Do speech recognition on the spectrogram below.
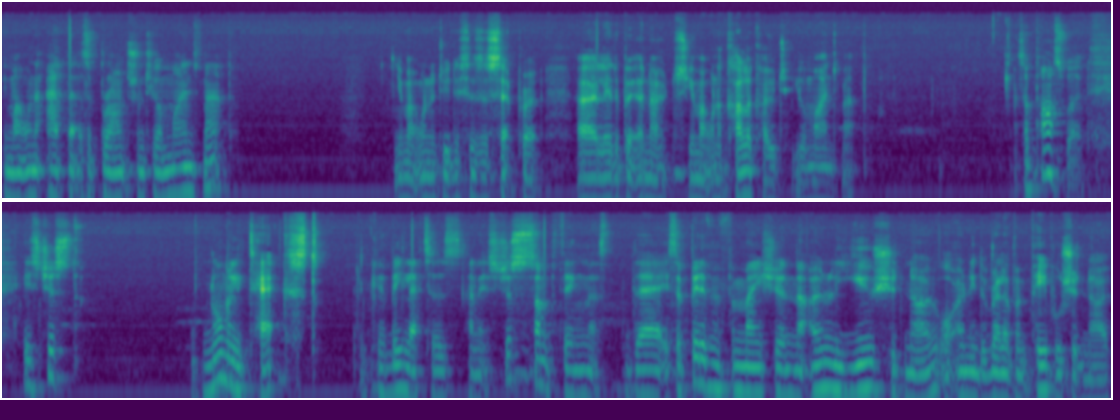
You might want to add that as a branch onto your mind map you might want to do this as a separate uh, little bit of notes. You might want to color code your mind map. So password is just normally text. It can be letters, and it's just something that's there. It's a bit of information that only you should know, or only the relevant people should know,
